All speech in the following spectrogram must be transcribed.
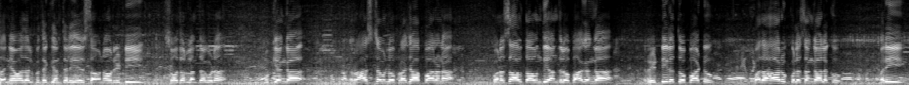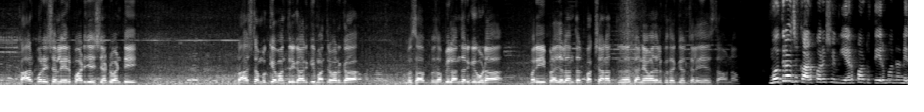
ధన్యవాదాలు కృతజ్ఞతలు తెలియజేస్తా ఉన్నాం. రెడ్డి సోదరులంతా కూడా ముఖ్యంగా రాష్ట్రంలో ప్రజాపాలన కొనసాగుతూ ఉంది. అందులో భాగంగా రెడ్డిలతో పాటు పదహారు కుల సంఘాలకు మరి కార్పొరేషన్లు ఏర్పాటు చేసినటువంటి రాష్ట్ర ముఖ్యమంత్రి గారికి మంత్రివర్గ సభ్యులందరికీ కూడా మరి ప్రజలందరి పక్షాన ధన్యవాదాలు కృతజ్ఞతలు తెలియజేస్తా ఉన్నాం. ముద్రాజ్ కార్పొరేషన్ ఏర్పాటు తీర్మానాన్ని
